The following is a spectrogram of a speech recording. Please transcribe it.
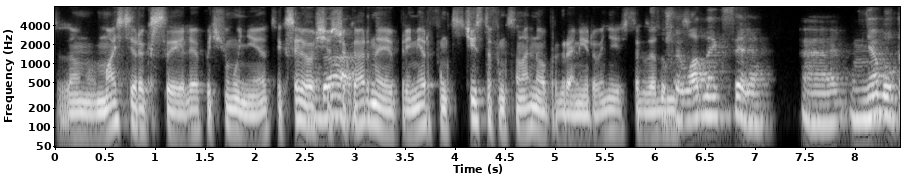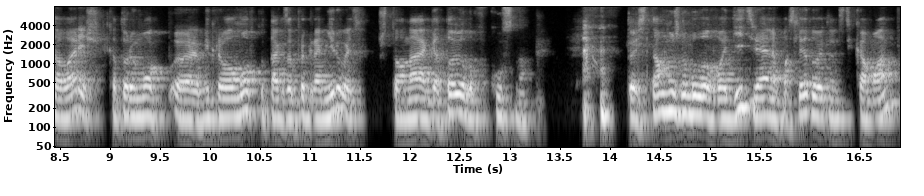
там, мастер Excel, почему нет? Excel вообще да. шикарный пример функ- чисто функционального программирования, если так задуматься. Слушай, ладно Excel, у меня был товарищ, который мог э, микроволновку так запрограммировать, что она готовила вкусно. То есть там нужно было вводить реально последовательности команд,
